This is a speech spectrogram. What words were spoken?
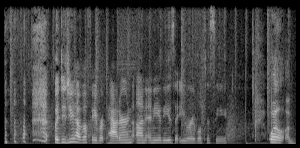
but did you have a favorite pattern on any of these that you were able to see? Well, I'm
